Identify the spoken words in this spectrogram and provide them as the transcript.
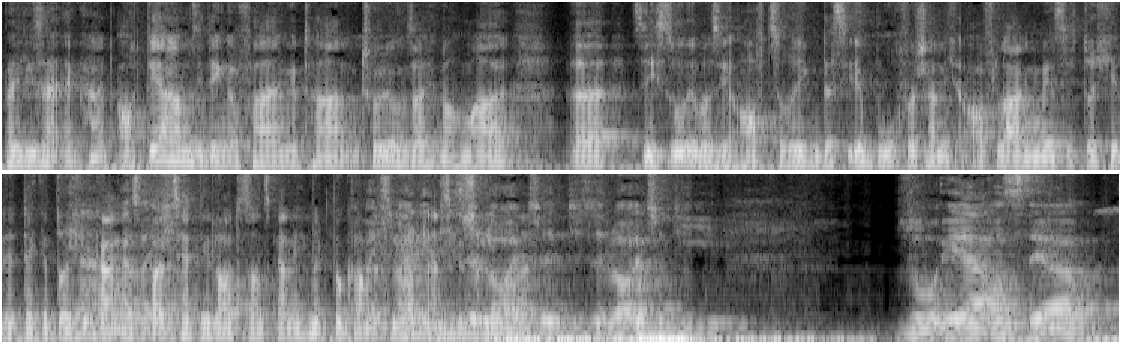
Bei Lisa Eckhardt? Auch der haben sie den Gefallen getan, Entschuldigung, sage ich nochmal, äh, sich so über sie aufzuregen, dass ihr Buch wahrscheinlich auflagenmäßig durch jede Decke durchgegangen ja, ist, weil ich, das hätten die Leute sonst gar nicht mitbekommen, dass ich meine, diese Leute, diese Leute, die so eher aus der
